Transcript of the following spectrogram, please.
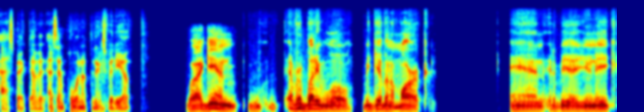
aspect of it as I'm pulling up the next video? Well, again, everybody will be given a mark, and it'll be a unique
